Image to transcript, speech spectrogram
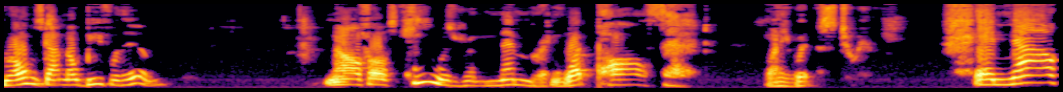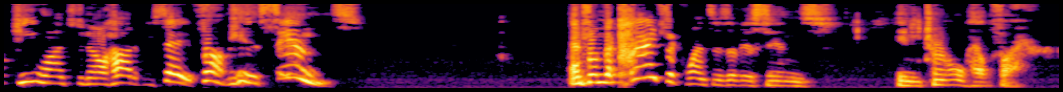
Rome's got no beef with him. No, folks, he was remembering what Paul said when he witnessed to him. And now he wants to know how to be saved from his sins and from the consequences of his sins in eternal hellfire.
